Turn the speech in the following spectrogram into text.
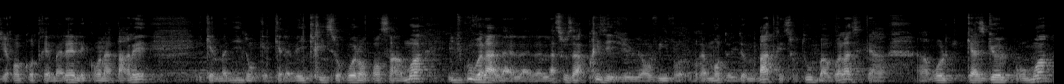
j'ai rencontré Malène et qu'on a parlé, et qu'elle m'a dit donc qu'elle avait écrit ce rôle en pensant à moi, et du coup, voilà, la, la, chose a prise et j'ai eu envie vraiment de, de me battre. Et surtout, ben voilà, c'était un, un rôle casse-gueule pour moi.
